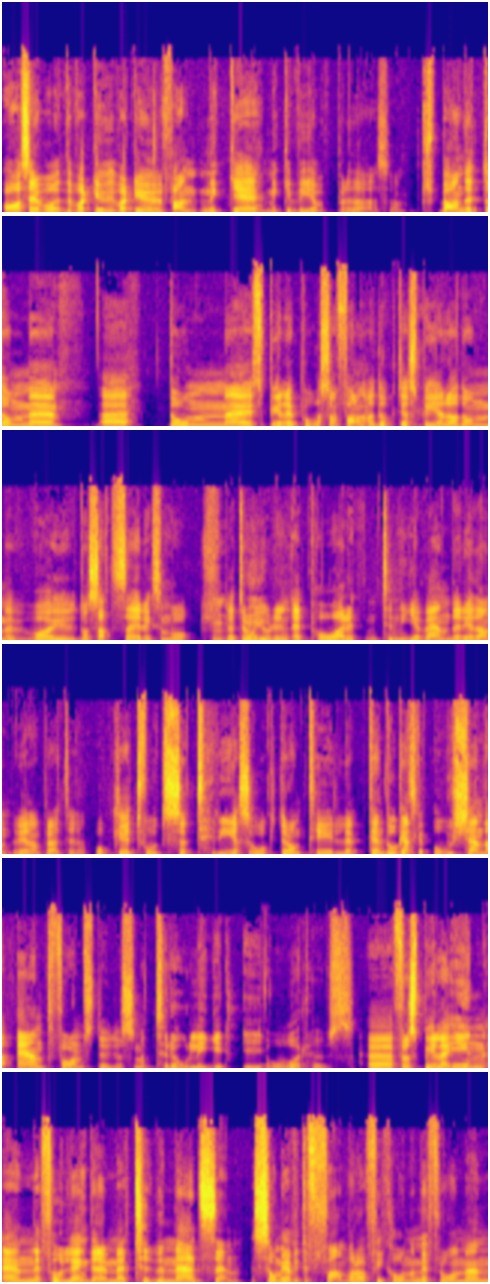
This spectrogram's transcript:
Ja, så det, var, det vart ju, det vart ju fan mycket, mycket vev på det där alltså. Bandet, de... eh, eh de eh, spelar ju på som fan, de var duktiga att spela, de var ju, de satsade liksom och Mm. jag tror de gjorde ett par turnévändor redan, redan på den här tiden. Och eh, 2003 så åkte de till den då ganska okända Ant Farm Studios som jag tror ligger i Århus. eh, för att spela in en fullängdare med Tube Madsen, som jag vet inte fan var de fick honom ifrån, men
